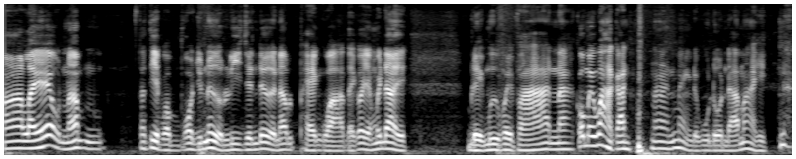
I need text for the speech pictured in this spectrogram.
มาแล้วนะถ้าเทียบกับ Fortuner Legender นะแพงกว่าแต่ก็ยังไม่ได้เบรกมือไฟฟ้านะก็ไม่ว่ากันนะแม่งเดี๋ยวกูโดนดราม่าอีกนะ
